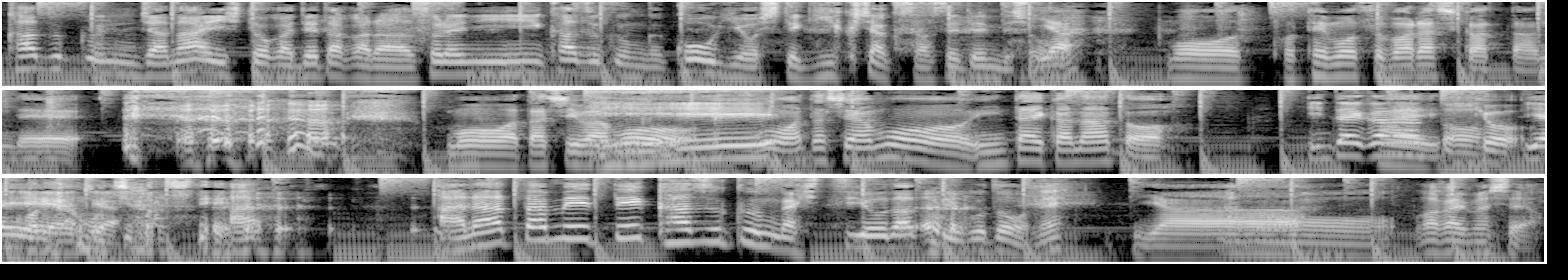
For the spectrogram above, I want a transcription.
カズくんじゃない人が出たから、それにカズくんが抗議をしてギクシャクさせてんでしょいや、もうとても素晴らしかったんで、もう私はもう、えーもう私はもう引退かなと。引退かなと。はい、今日、いやいやいや、これを持ちまして。あ改めてカズくんが必要だっていうことをね、いやあー、のーわかりましたよ。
